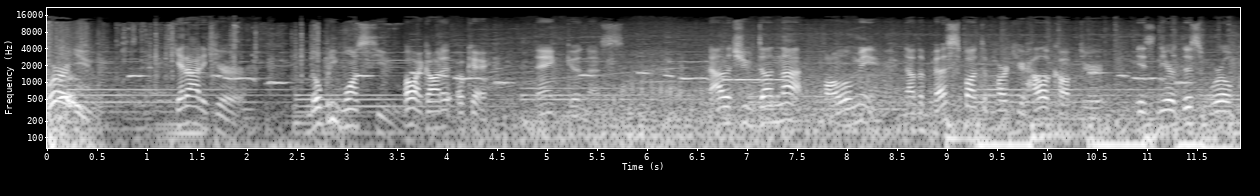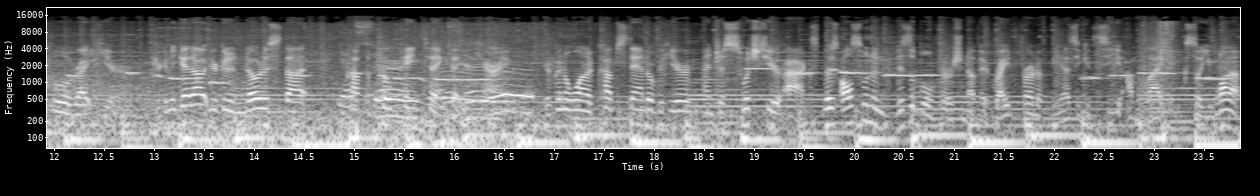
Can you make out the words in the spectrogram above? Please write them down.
Where are you? Get out of here. Nobody wants you. Oh, I got it. Okay. Thank goodness. Now that you've done that, follow me. Now the best spot to park your helicopter is near this whirlpool right here. If you're gonna get out, you're gonna notice that you Yes, have the sir. propane tank that you're carrying. You're gonna want a cup stand over here and just switch to your axe. There's also an invisible version of it right in front of me. As you can see, I'm lagging. So you wanna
